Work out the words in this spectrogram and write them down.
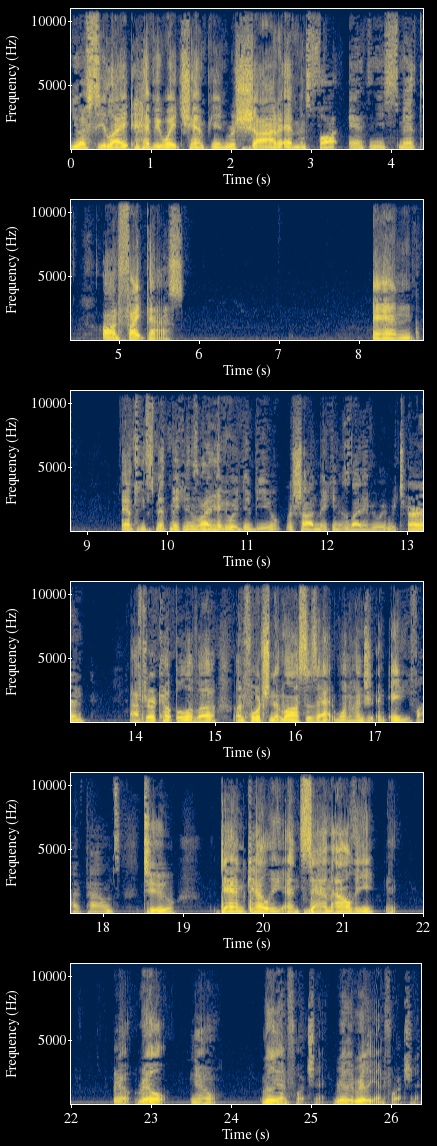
UFC light heavyweight champion Rashad Evans fought Anthony Smith on Fight Pass. And Anthony Smith making his light heavyweight debut, Rashad making his light heavyweight return after a couple of uh, unfortunate losses at 185 pounds to Dan Kelly and Sam Alvey. Real, real, you know, really unfortunate. Really, really unfortunate.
